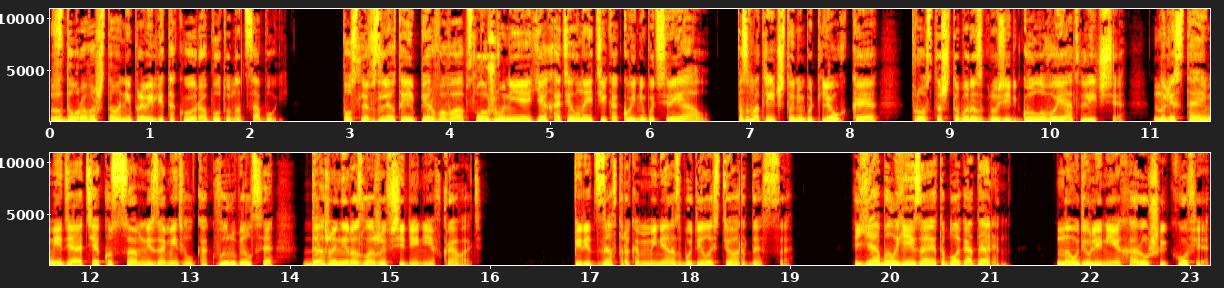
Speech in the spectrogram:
здорово, что они провели такую работу над собой. После взлета и первого обслуживания я хотел найти какой-нибудь сериал, посмотреть что-нибудь легкое, просто чтобы разгрузить голову и отвлечься, но листая медиатеку, сам не заметил, как вырубился, даже не разложив сиденье в кровать. Перед завтраком меня разбудила стюардесса. Я был ей за это благодарен. На удивление, хороший кофе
